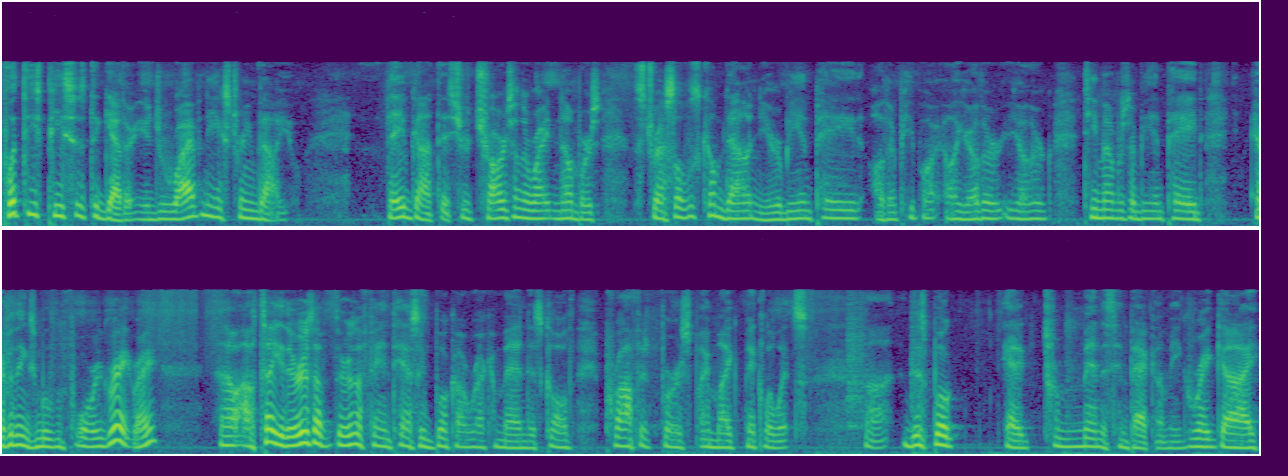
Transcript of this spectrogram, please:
put these pieces together, you're driving the extreme value. They've got this. You're charging the right numbers. Stress levels come down. You're being paid. Other people, all your other your other team members are being paid. Everything's moving forward. Great, right? Now I'll tell you there is a there is a fantastic book I'll recommend. It's called Profit First by Mike Michalowicz. Uh, this book had a tremendous impact on me. Great guy,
